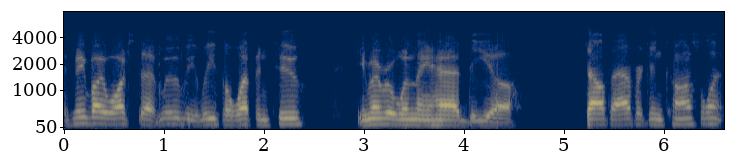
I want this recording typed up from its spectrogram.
if anybody watched that movie Lethal Weapon Two, you remember when they had the uh South African consulate,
